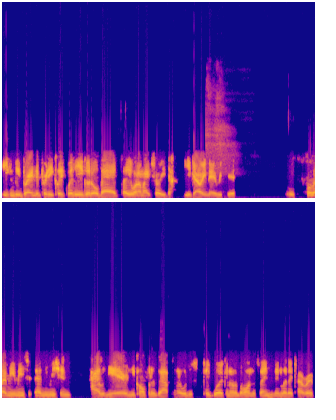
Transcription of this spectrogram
you can be branded pretty quick whether you're good or bad. So you want to make sure you go, you go in there with your with full ammunition, ammunition hail in the air and your confidence up. So we'll just keep working on it behind the scenes and then let her cut rep,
